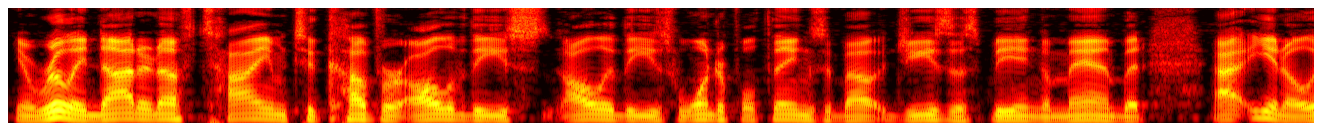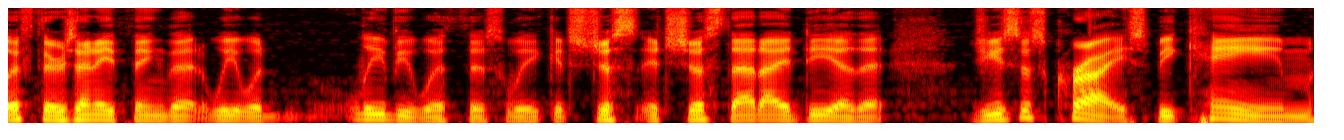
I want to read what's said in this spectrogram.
you know really not enough time to cover all of these all of these wonderful things about Jesus being a man. But uh, you know if there's anything that we would leave you with this week, it's just it's just that idea that Jesus Christ became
